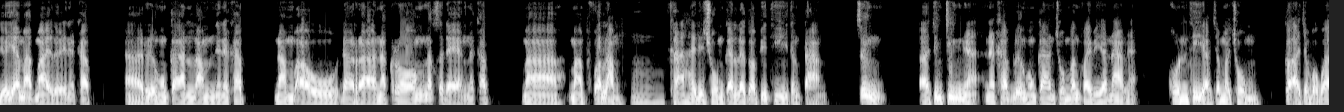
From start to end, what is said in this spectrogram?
เยอะแยะมากมายเลยนะครับอ่าเรื่องของการลำเนี่ยนะครับนำเอาดารานักร้องนักแสดงนะครับ มามาฟ้อนลำ อืมคนะรับให้ได้ชมกันแล้วก็พิธีต่างๆ ซึ่งอ่าจริงๆเนี่ยนะครับเรื่องของการชมบั้งไฟพญานาคเนี่ยคนที่อยากจะมาชม ก็อาจจะบอกว่า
